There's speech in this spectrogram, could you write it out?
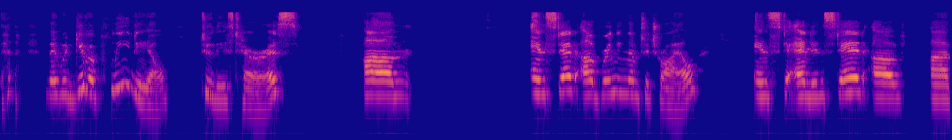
they would give a plea deal to these terrorists um, instead of bringing them to trial. Inst- and instead of uh,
